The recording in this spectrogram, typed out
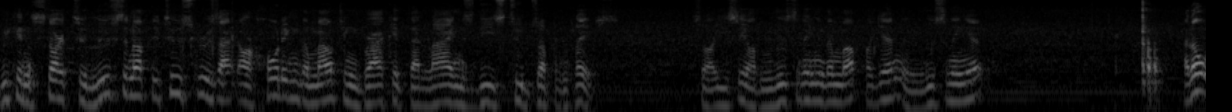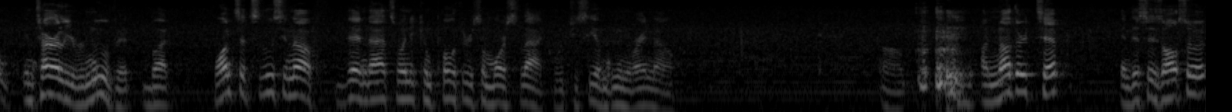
we can start to loosen up the two screws that are holding the mounting bracket that lines these tubes up in place. So you see I'm loosening them up again and loosening it. I don't entirely remove it, but once it's loose enough, then that's when you can pull through some more slack, which you see I'm doing right now. Um, another tip, and this is also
